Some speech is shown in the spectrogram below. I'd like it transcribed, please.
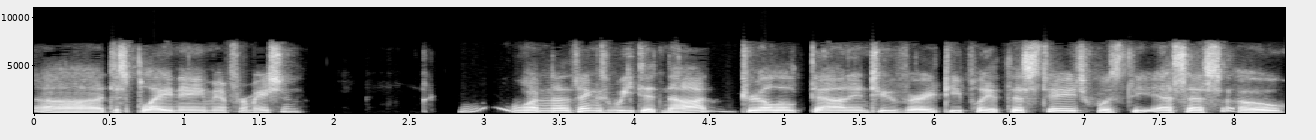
uh, display name information. One of the things we did not drill down into very deeply at this stage was the SSO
